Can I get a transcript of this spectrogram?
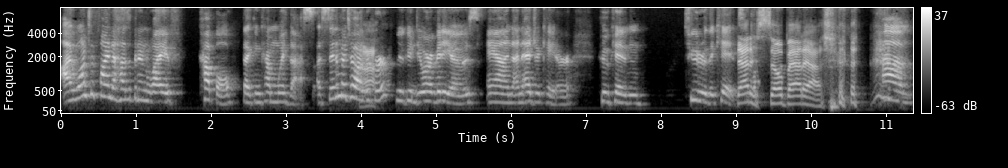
I want to find a husband and wife couple that can come with us a cinematographer ah. who can do our videos and an educator who can tutor the kids. That is so badass. um,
